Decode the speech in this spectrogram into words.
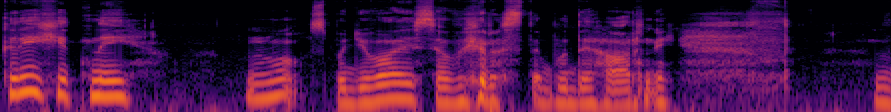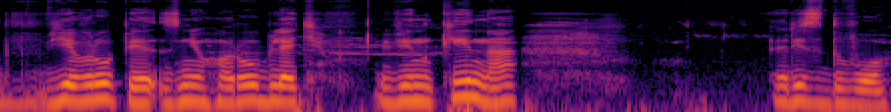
крихітний. Ну, сподіваюся, виросте, буде гарний. В Європі з нього роблять вінки на Різдво.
